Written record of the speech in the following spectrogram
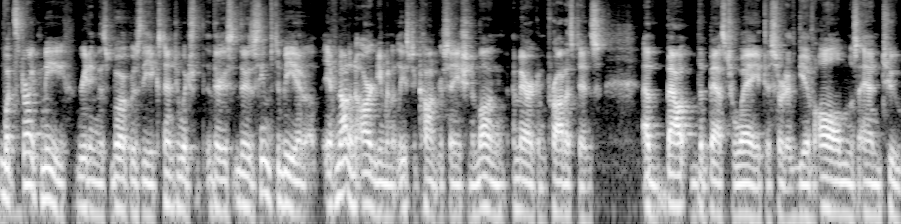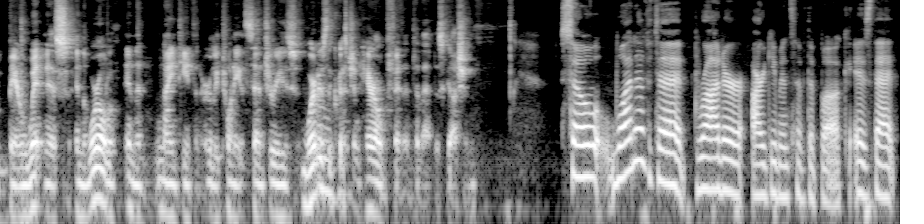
what struck me reading this book was the extent to which there's there seems to be, a, if not an argument, at least a conversation among American Protestants about the best way to sort of give alms and to bear witness in the world in the 19th and early 20th centuries. Where does the mm-hmm. Christian Herald fit into that discussion? So, one of the broader arguments of the book is that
